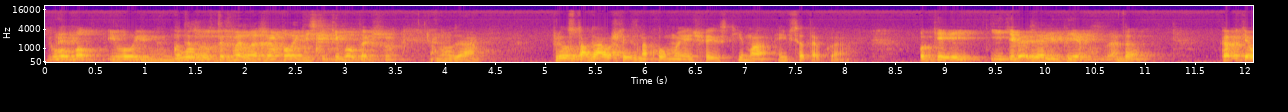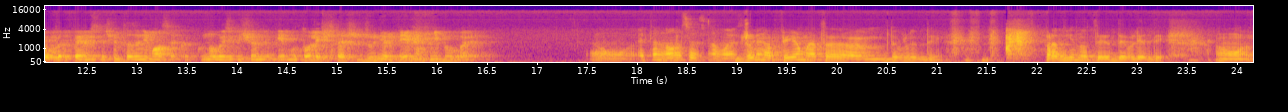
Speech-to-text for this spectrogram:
Global и Logic. Ну, ты же, ты же менеджером по логистике был, так что... Ну да. Плюс тогда ушли знакомые еще из Тима и все такое. Окей, и тебя взяли PM, да? Да. Как у тебя опыт PM, с чем ты занимался, как новоиспеченный PM? Вот Оля считает, что джуниор PM не бывает. Ну, это нонсенс, на мой взгляд. Junior PM это девлиды. Продвинутые девлиды. Вот.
